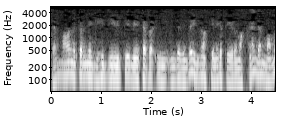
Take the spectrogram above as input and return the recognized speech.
දැන් මම මෙතන මේ ගිහි ජීවිතයේ මේ කැප ඉඳ විඳ ඉන්නවා කියන එක තේරුමක් නැහැ. දැන් මම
